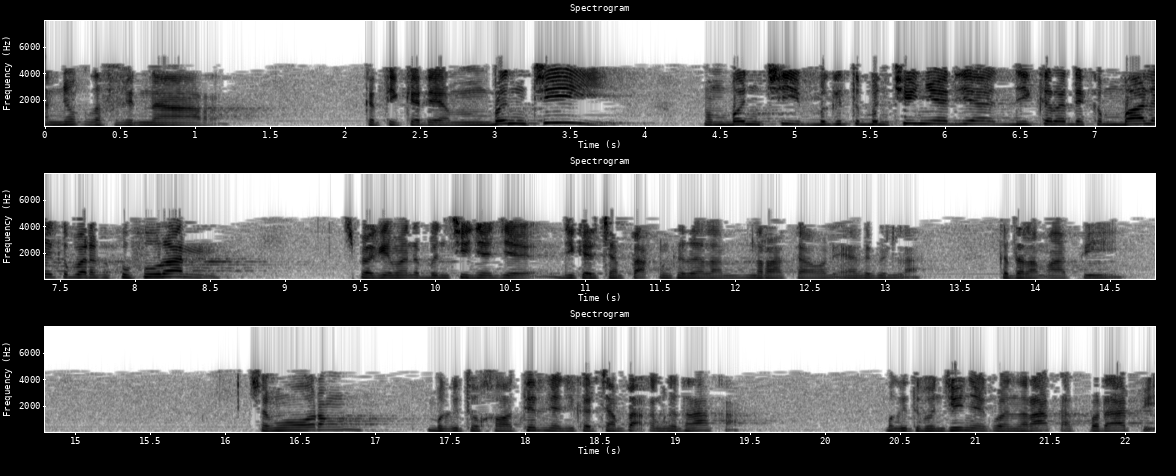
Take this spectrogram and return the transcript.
an yuqdhaf fi nar ketika dia membenci membenci begitu bencinya dia jika dia kembali kepada kekufuran sebagaimana bencinya dia jika dicampakkan ke dalam neraka Allah ke dalam api semua orang begitu khawatirnya jika dicampakkan ke neraka. Begitu bencinya kepada neraka, kepada api.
